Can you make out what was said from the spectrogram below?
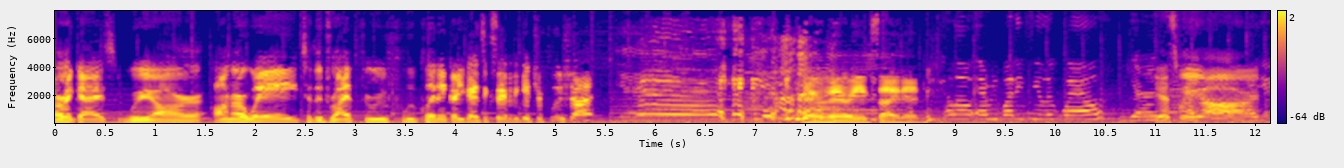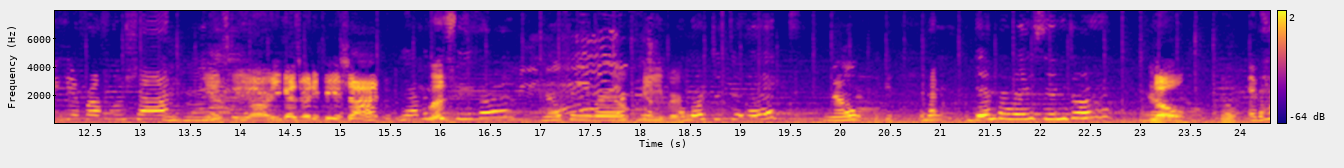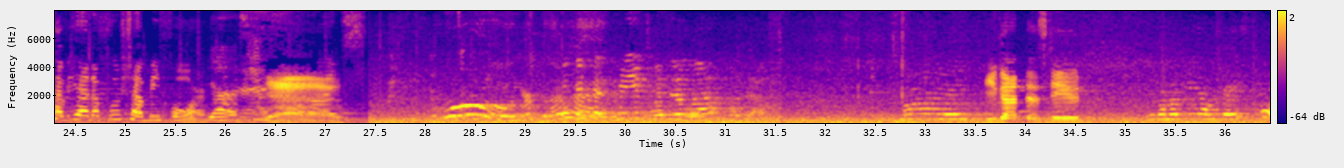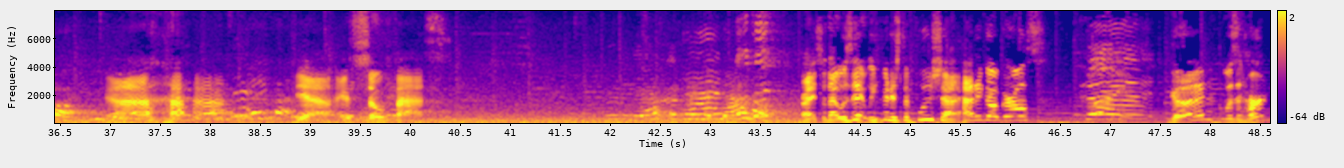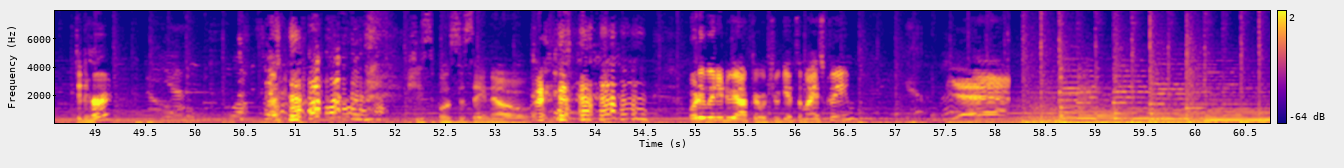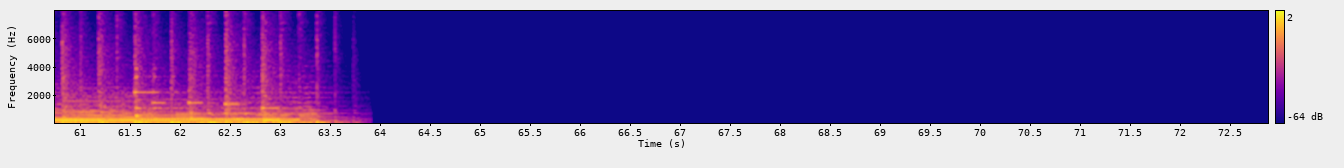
All right, guys, we are on our way to the drive-through flu clinic. Are you guys excited to get your flu shot? Yay! They're very excited. Hello, everybody feeling well? Yes. Yes, we Are are. you here for a flu shot? Mm-hmm. Yes, we are. Are you guys ready for your shot? You have any Let's- fever? No fever. No fever. Allergic to eggs? No. Guillain-Barré syndrome? No. No. And have you had a flu shot before? Yes. Yes. Ooh, you're good. Bye. You got this, dude. You're gonna be on Facebook. Yeah. yeah, it's so fast. All right, so that was it. We finished the flu shot. How'd it go, girls? Good. Good? Was it hurt? Did it hurt? Yeah. She's supposed to say no. what are we gonna do afterwards? Should we get some ice cream? Yeah. Yeah.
